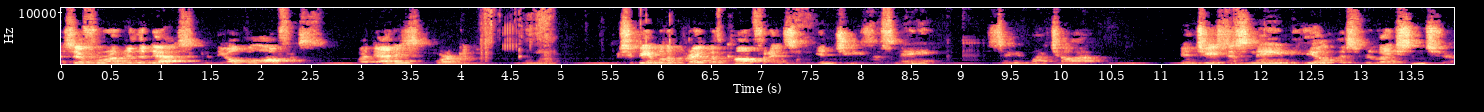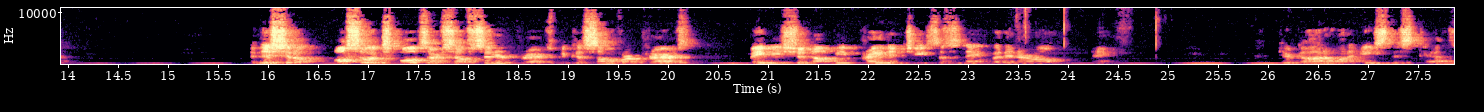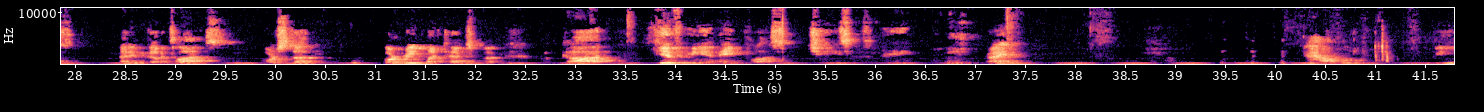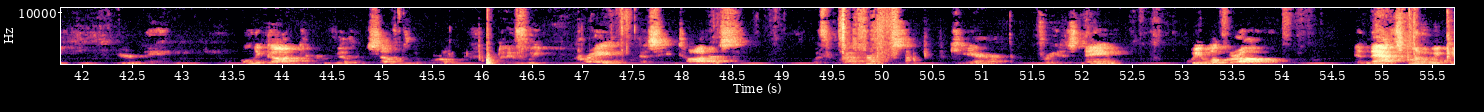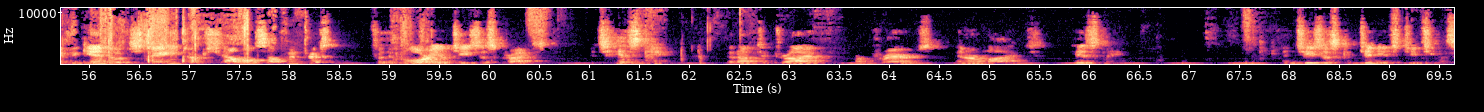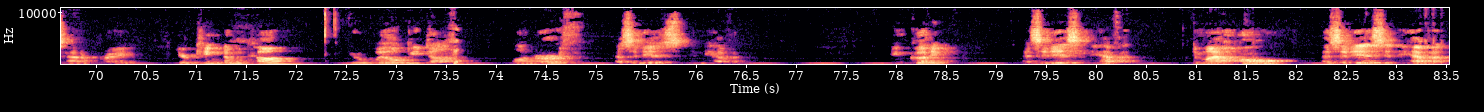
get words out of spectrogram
as if we're under the desk in the Oval Office. My daddy's working. We should be able to pray with confidence in Jesus' name. Save my child. In Jesus' name, heal this relationship. And this should also expose our self centered prayers because some of our prayers maybe should not be prayed in Jesus' name, but in our own name. Dear God, I want to ace this test. I didn't go to class or study or read my textbook. But God, give me an A plus in Jesus' name. Right? Name. Only God can reveal himself to the world. But if we pray as he taught us, with reverence, care for his name, we will grow. And that's when we can begin to exchange our shallow self interest for the glory of Jesus Christ. It's His name that ought to drive our prayers and our lives. His name. And Jesus continues teaching us how to pray. Your kingdom come, your will be done on earth as it is in heaven. In Gooding, as it is in heaven. In my home, as it is in heaven.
